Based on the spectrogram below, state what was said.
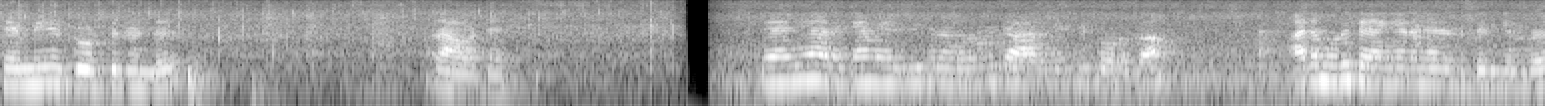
ചെമ്മീൻ ഇട്ട് കൊടുത്തിട്ടുണ്ട്. അതാവട്ടെ. തേങ്ങ അരയ്ക്കാൻ വേണ്ടിയിട്ട് നമുക്ക് ജാറിലേക്ക് ഇട്ട് കൊടുക്കാം. അരമുറി തേങ്ങയാണ് ഞാൻ എടുത്തിരിക്കുന്നത്.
